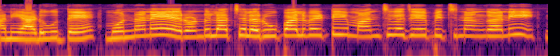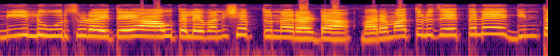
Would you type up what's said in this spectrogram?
అని అడిగితే మొన్ననే రెండు లక్షల రూపాయలు పెట్టి మంచిగా చేపించినాం గాని నీళ్ళు ఊర్చుడైతే ఆగుతలేవని చెప్తున్నారట. మరమ్మతులు చేస్తేనే గింత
